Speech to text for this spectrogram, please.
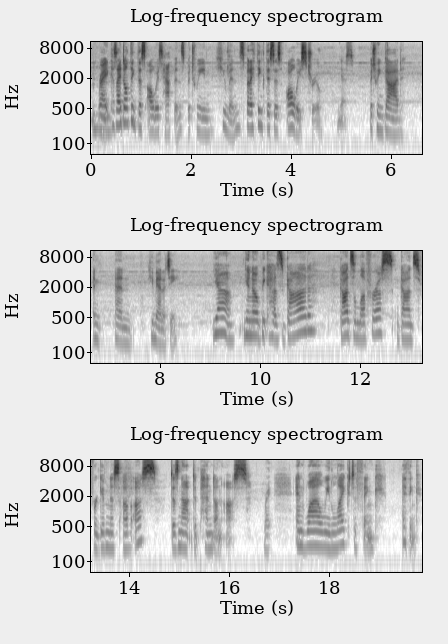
mm-hmm. right? Because I don't think this always happens between humans, but I think this is always true Yes. between God and and humanity. Yeah, you know, because God, God's love for us, God's forgiveness of us does not depend on us. Right. And while we like to think, I think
